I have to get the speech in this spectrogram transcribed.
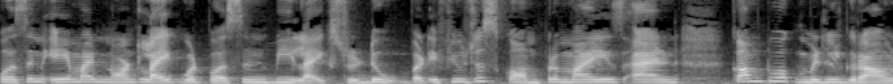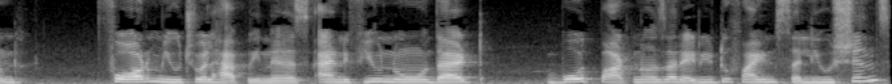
person a might not like what person b likes to do but if you just compromise and come to a middle ground for mutual happiness and if you know that both partners are ready to find solutions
